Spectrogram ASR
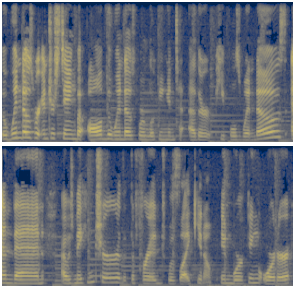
The windows were interesting, but all of the windows were looking into other people's windows. And then I was making sure that the fridge was like, you know, in working order.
